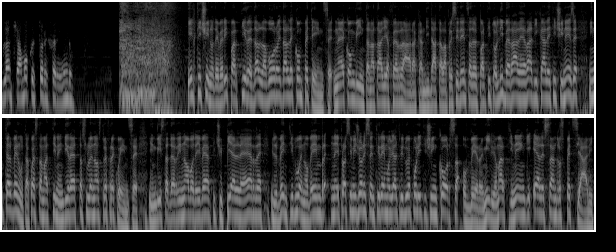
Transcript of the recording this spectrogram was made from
lanciamo questo referendum. Il Ticino deve ripartire dal lavoro e dalle competenze. Ne è convinta Natalia Ferrara, candidata alla presidenza del Partito Liberale Radicale Ticinese, intervenuta questa mattina in diretta sulle nostre frequenze. In vista del rinnovo dei vertici PLR il 22 novembre, nei prossimi giorni sentiremo gli altri due politici in corsa, ovvero Emilio Martinenghi e Alessandro Speziali.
